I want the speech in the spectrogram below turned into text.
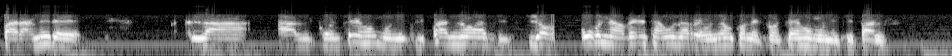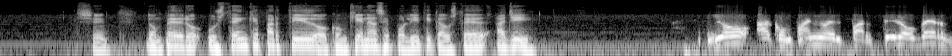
Para, mire, la, al Consejo Municipal no asistió una vez a una reunión con el Consejo Municipal. Sí. Don Pedro, ¿usted en qué partido, con quién hace política usted allí? Yo acompaño el Partido Verde.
